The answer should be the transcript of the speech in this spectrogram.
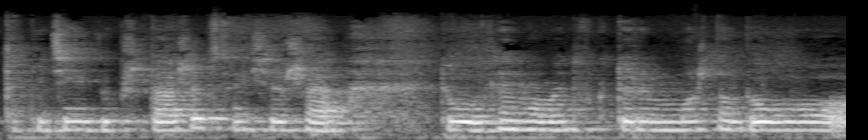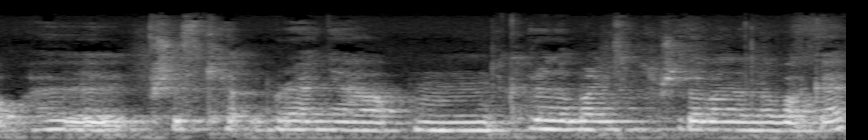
taki dzień wyprzedaży, w sensie, że to był ten moment, w którym można było y, wszystkie ubrania, mm, które normalnie są sprzedawane na wagę,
